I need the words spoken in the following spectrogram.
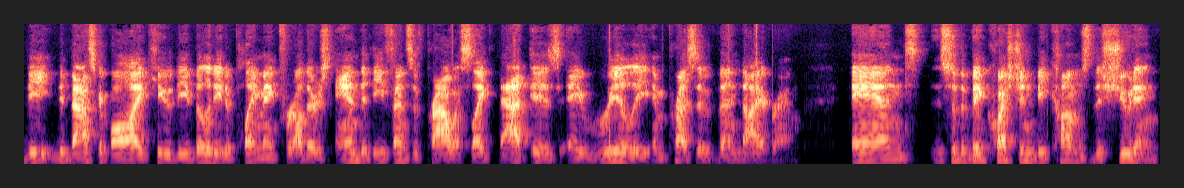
the the basketball IQ, the ability to play make for others, and the defensive prowess. Like that is a really impressive Venn diagram. And so the big question becomes the shooting.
